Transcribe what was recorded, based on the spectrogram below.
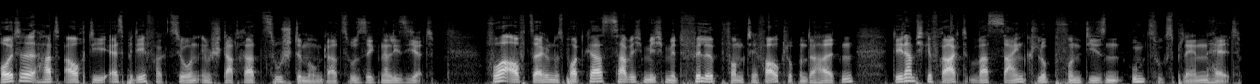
Heute hat auch die SPD-Fraktion im Stadtrat Zustimmung dazu signalisiert. Vor Aufzeichnung des Podcasts habe ich mich mit Philipp vom TV-Club unterhalten. Den habe ich gefragt, was sein Club von diesen Umzugsplänen hält.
